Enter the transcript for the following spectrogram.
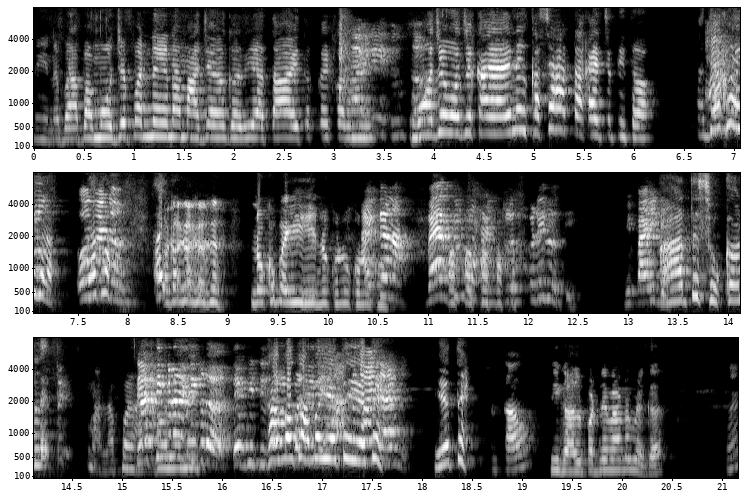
नाही ना बाबा मोजे पण नाही ना माझ्या घरी. आता इथं काय करू काय मी नाही तुमचं? मोजे वोजे काय आहे ना कसे हात टाकायचे तिथं? दाखव जरा. ओ मॅडम. अगं, अगं, अगं, नको बाई नको नको नको. ऐका ना बाहेर hand पडेल होती. मी पाहिजे हा ते सुकवले ते. मला पण त्या आठवलं तिकडे नाही. तिकडं. त्या भीतीत थांबा, थांबा, पडलेली. येते, आहे. येते. आहे? येते. का हो? ही घालपंडे मॅडम आहे का? हं?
